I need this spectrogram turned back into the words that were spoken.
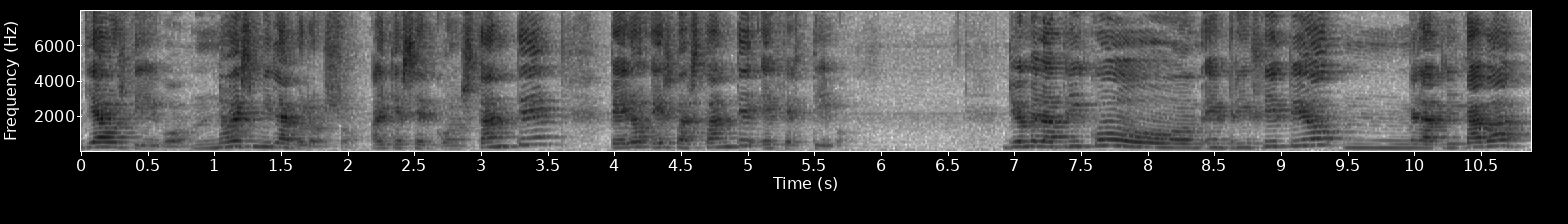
Ya os digo, no es milagroso, hay que ser constante, pero es bastante efectivo. Yo me lo aplico, en principio, mm, me la aplicaba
